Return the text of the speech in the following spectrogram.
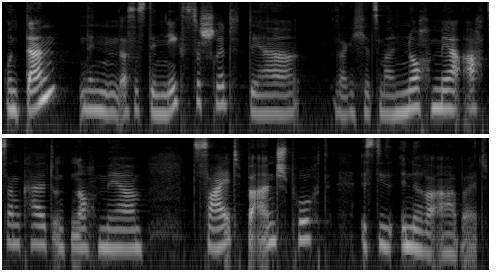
Und dann, denn das ist der nächste Schritt, der, sage ich jetzt mal, noch mehr Achtsamkeit und noch mehr Zeit beansprucht, ist die innere Arbeit.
